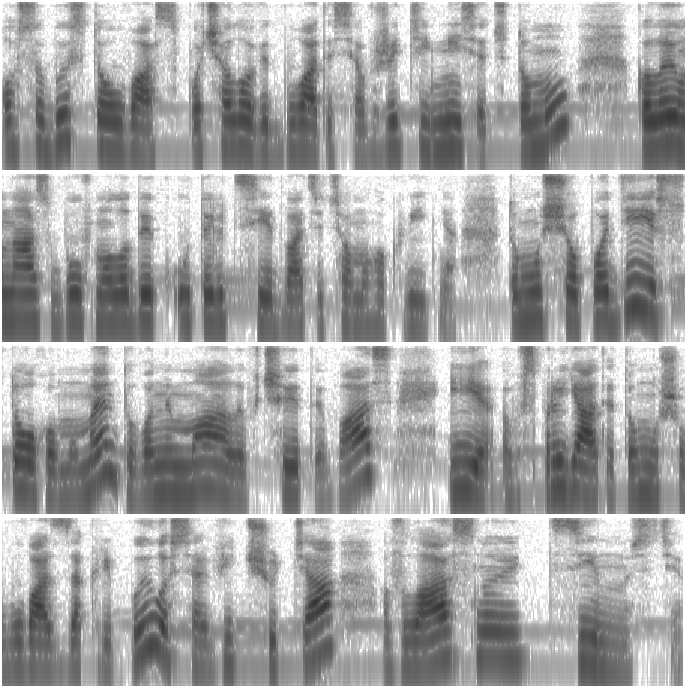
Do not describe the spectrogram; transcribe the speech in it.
особисто у вас почало відбуватися в житті місяць тому, коли у нас був молодик у тельці 27 квітня, тому що події з того моменту вони мали вчити вас і сприяти тому, щоб у вас закріпилося відчуття власної цінності.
